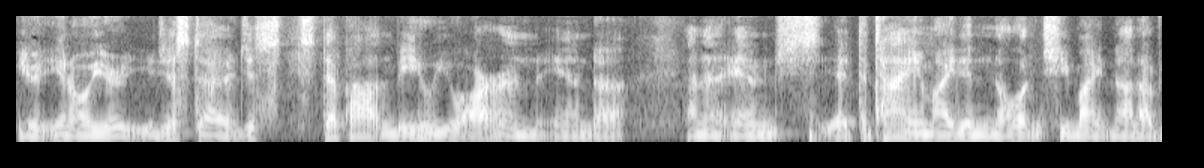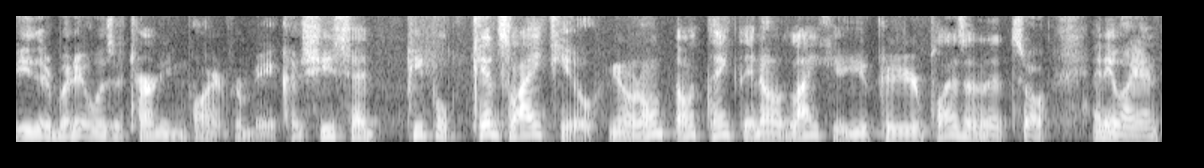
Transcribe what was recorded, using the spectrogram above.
you you know you're you just uh, just step out and be who you are. And and uh, and and at the time I didn't know it and she might not have either but it was a turning point for me because she said people kids like you. You know don't don't think they don't like you. You because you're pleasant. So anyway and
